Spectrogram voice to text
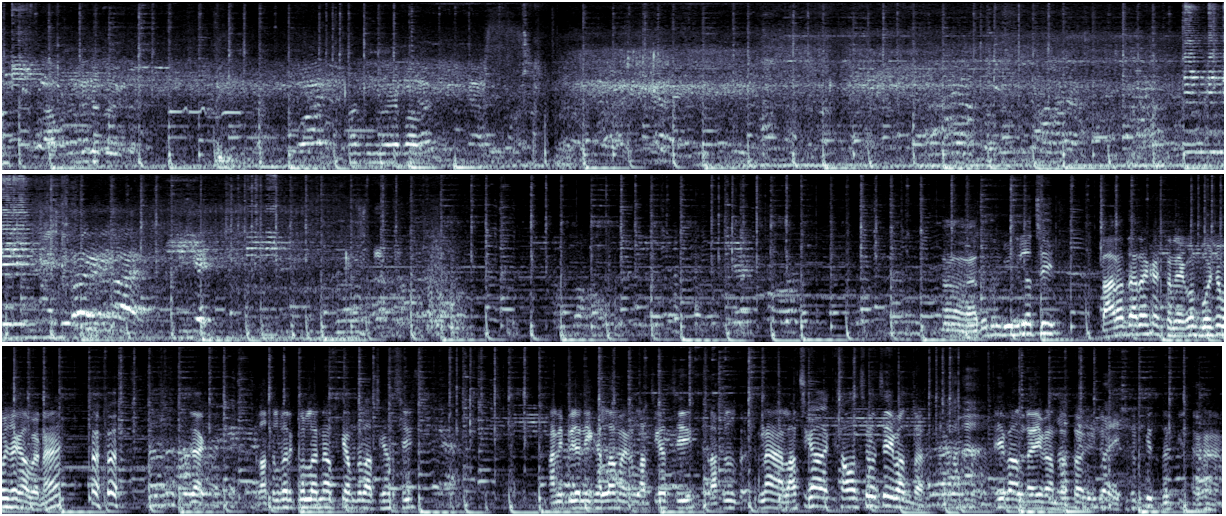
হ্যাঁ এতদিন বিড়ি লাচ্ছি দাঁড়া দাঁড়া না এখন বসে বসে খাবেন হ্যাঁ যাক রাসেল ভাইয়ের কল্যাণে আজকে আমরা লাচি খাচ্ছি। আমি বিরিয়ানি খেলাম এখন লাচি খাচ্ছি। রাসেল না লাচি খাওয়া খাওয়াচ্ছে হচ্ছে এই বান্দা। এই বান্দা এই বান্দা দুঃখিত, হ্যাঁ।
